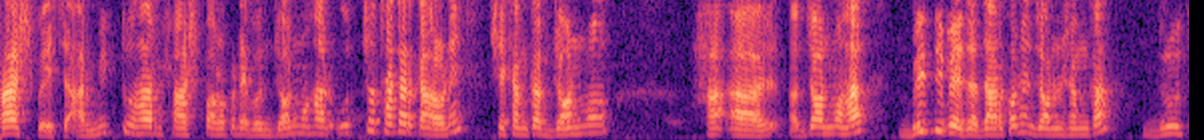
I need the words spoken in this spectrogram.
হ্রাস পেয়েছে। আর মৃত্যু হার হ্রাস পাওয়ার কারণে এবং জন্মহার উচ্চ থাকার কারণে সেখানকার জন্ম জন্মহার বৃদ্ধি পেয়েছে যার কারণে জনসংখ্যা দ্রুত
